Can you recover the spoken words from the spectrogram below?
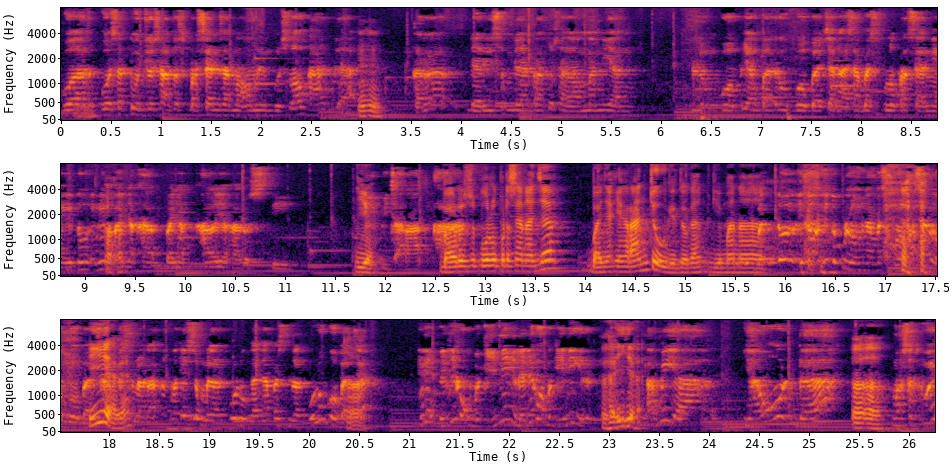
gua gua setuju 100% sama omnibus law kagak Mm-mm. karena dari 900 halaman yang belum gua yang baru gua baca nggak sampai 10 persennya itu ini Oh. banyak hal banyak hal yang harus di, iya, dibicarakan baru 10% aja banyak yang rancu gitu kan? Gimana? betul itu itu belum nyampe 10 persen loh gua baca Iya, kan? 900 berarti 90 nggak nyampe 90 gua baca Ah. ini ini kok begini ini kok begini gitu Lah iya, tapi ya ya udah Heeh. maksud gue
